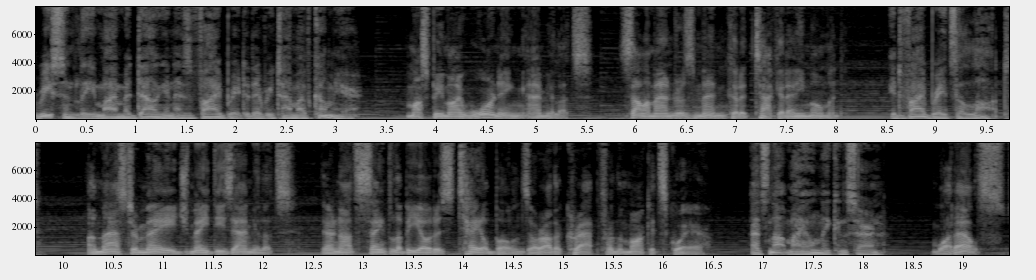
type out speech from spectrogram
Recently, my medallion has vibrated every time I've come here. Must be my warning amulets. Salamandra's men could attack at any moment. It vibrates a lot. A master mage made these amulets. They're not Saint Lebioda's tailbones or other crap from the market square. That's not my only concern. What else?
